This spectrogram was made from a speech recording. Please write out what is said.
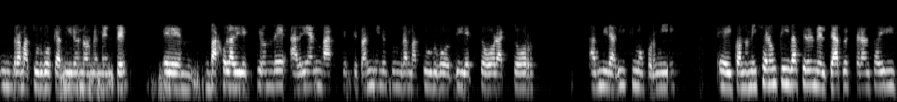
un dramaturgo que admiro enormemente, eh, bajo la dirección de Adrián Vázquez, que también es un dramaturgo, director, actor, admiradísimo por mí. Eh, y cuando me dijeron que iba a ser en el Teatro Esperanza Iris,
